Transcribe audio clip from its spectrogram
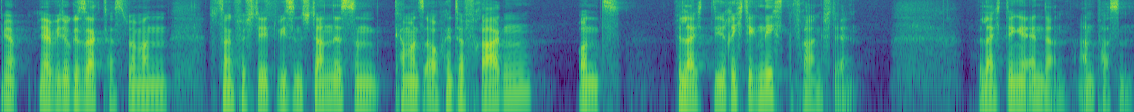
Ja, ja, wie du gesagt hast, wenn man sozusagen versteht, wie es entstanden ist, dann kann man es auch hinterfragen und vielleicht die richtigen nächsten Fragen stellen. Vielleicht Dinge ändern, anpassen.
